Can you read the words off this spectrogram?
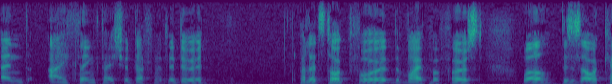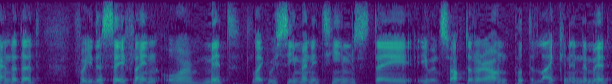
And I think they should definitely do it. But let's talk for the Viper first well, this is our candidate for either safe lane or mid. Like we see many teams, they even swapped it around, put the Lycan in the mid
